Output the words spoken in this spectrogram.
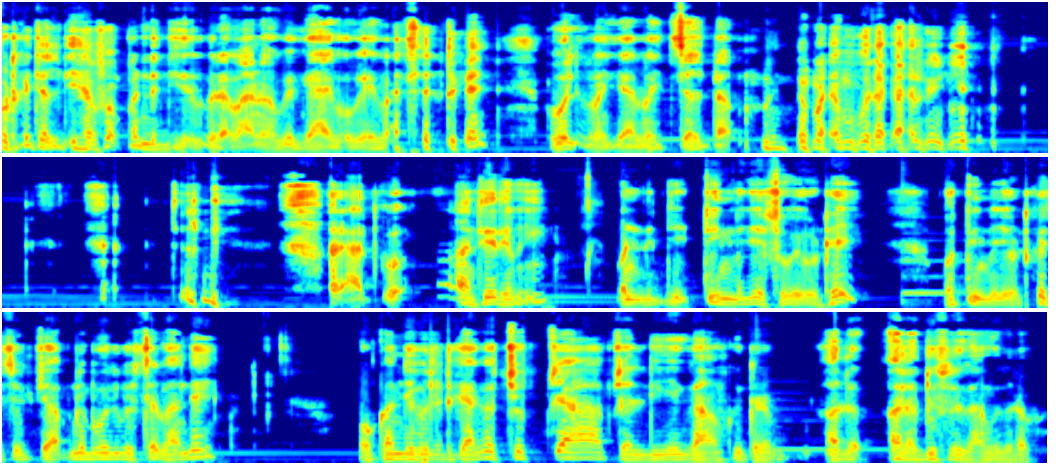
उठ के चल दिया वो, पंडित जी रवाना हो गए, गायब हो गए वहाँ से उठ गए। बोले, भैया, मैं चलता हूँ बड़ा बुरा आदमी है। चल दिया रात को अंधेरे में पंडित जी तीन बजे सुबह उठे और तीन बजे उठ कर चुपचाप अपने बोरी बिस्तर बांधे और कंधे पे लटके आगे चुपचाप चल दिए गाँव की तरफ़ अलग अलग दूसरे गाँव की तरफ़।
